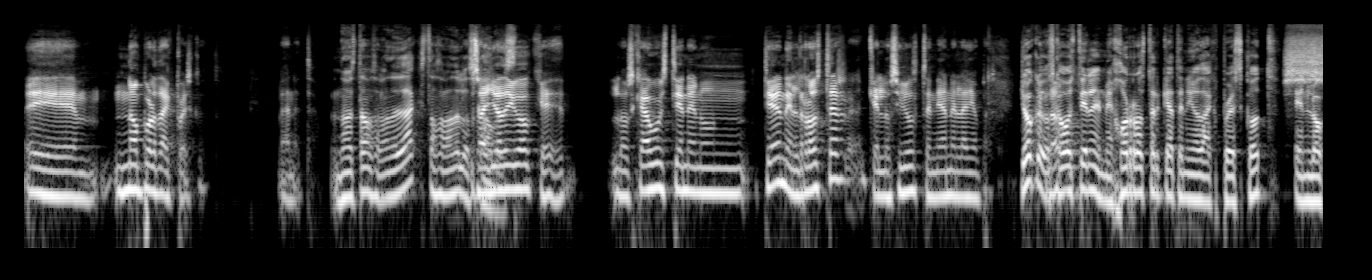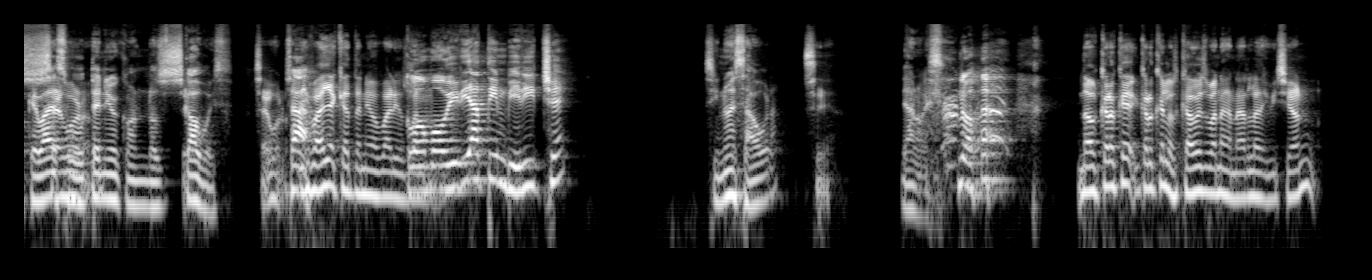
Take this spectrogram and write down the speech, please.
Eh, no por Dak Prescott, la neta. No estamos hablando de Dak, estamos hablando de los O sea, yo digo que los Cowboys tienen un tienen el roster que los Eagles tenían el año pasado. Yo creo que los ¿no? Cowboys tienen el mejor roster que ha tenido Dak Prescott en lo que va de su tenure con los Sí. Cowboys. Seguro. O sea, y vaya que ha tenido varios. Como diría Timbiriche, si no es ahora, Sí. ya no es. No. No, creo que, creo que los Cowboys van a ganar la división.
